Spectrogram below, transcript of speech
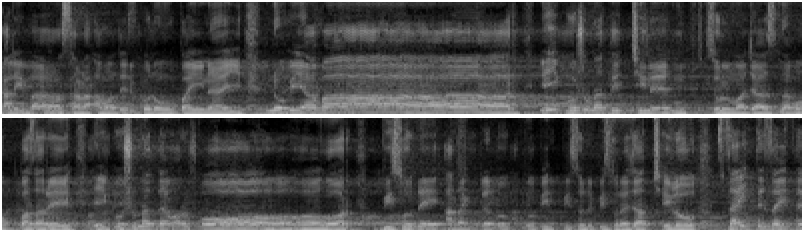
কালিমা ছাড়া আমাদের কোনো উপায় নাই। নবী আবার এই ঘোষণা দিচ্ছিলেন জুলমাজাজ নামক বাজারে। এই ঘোষণা দেওয়ার পর পিছনে আর একটা লোক নবীর পিছনে পিছনে যাচ্ছিল। যাইতে যাইতে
